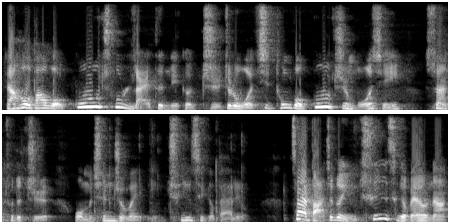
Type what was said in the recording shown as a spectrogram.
然后把我估出来的那个值，就是我既通过估值模型算出的值，我们称之为 intrinsic value。再把这个 intrinsic value 呢，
